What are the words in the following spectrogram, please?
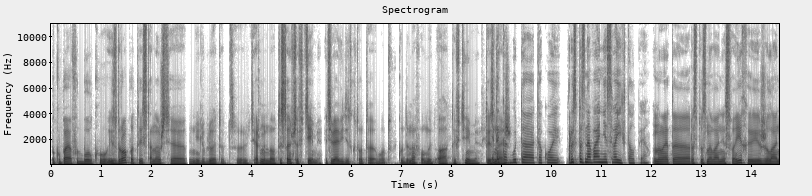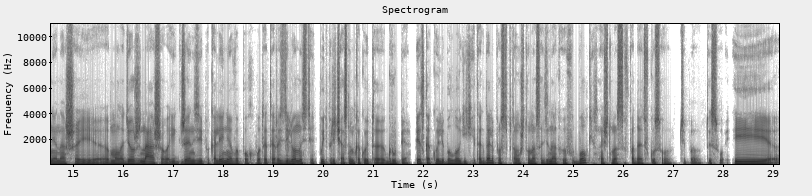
покупая футболку из дропа, ты становишься, не люблю этот э, термин, но ты становишься в теме. И тебя видит кто-то вот в Good Enough, он говорит, а, ты в теме, ты это знаешь. как будто такое распознавание своих в толпе. Но это распознавание своих и желание нашей э, молодежи, нашего и Gen Z поколения в эпоху вот этой разделенности быть причастным к какой-то группе без какой-либо логики и так далее, просто потому что у нас одинаковые футболки, значит, у нас совпадает вкус, типа, ты свой. И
